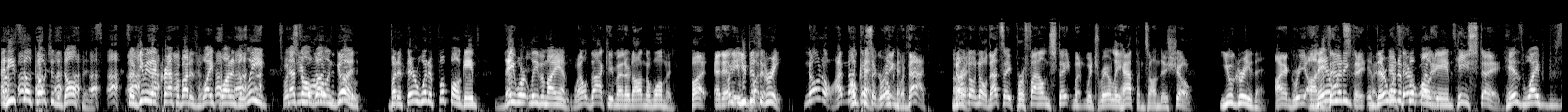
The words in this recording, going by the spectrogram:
and he's still coaching the Dolphins. So give me that crap about his wife wanting to leave. what That's all well and good. do. But if they're winning football games, they weren't leaving Miami. Well documented on the woman, but at Oh, any you but- disagree? No, no, I'm not Okay, disagreeing okay. with that. No, right. no, no. That's a profound statement which rarely happens on this show. You agree then? I agree on They're that winning- statement. if they're winning football winning, games- he stayed. His wife's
